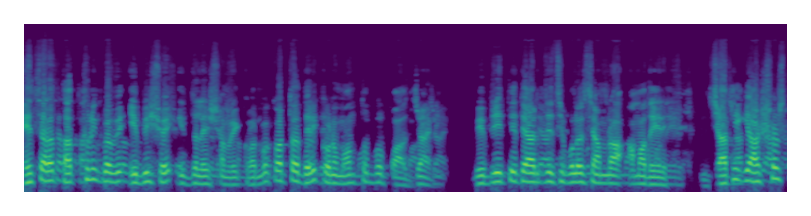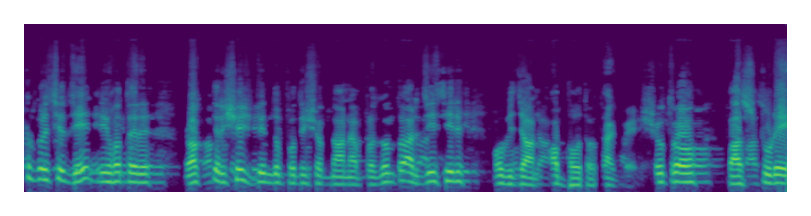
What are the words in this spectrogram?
এছাড়া তাৎক্ষণিকভাবে এ বিষয়ে ইসরায়েলের সামরিক কর্মকর্তাদের কোনো মন্তব্য পাওয়া যায়নি। বিবৃতিতে আর আরজেসি বলেছে, আমরা আমাদের জাতিকে আশ্বস্ত করেছি যে নিহতের রক্তের শেষ বিন্দু প্রতিশোধ না নেওয়া পর্যন্ত আর জিসির অভিযান অব্যাহত থাকবে। সূত্র ফাস্ট টুডে।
